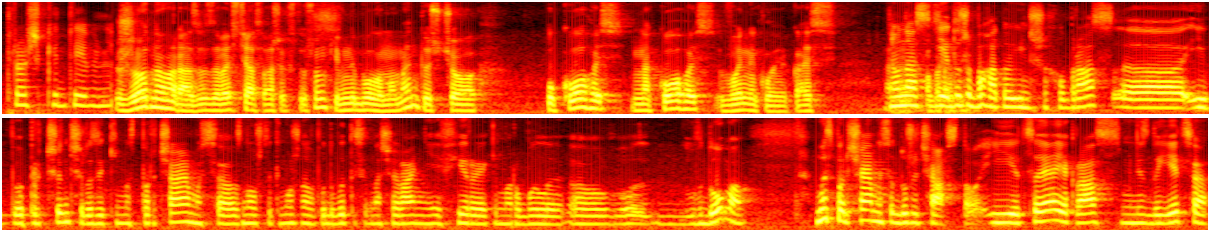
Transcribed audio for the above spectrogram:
Трошки дивні. Жодного разу за весь час ваших стосунків не було моменту, що у когось на когось виникла якась. е, У нас є дуже багато інших образ е, і причин, через які ми сперечаємося. Знову ж таки, можна подивитися наші ранні ефіри, які ми робили е, вдома. Ми сперечаємося дуже часто, і це якраз мені здається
